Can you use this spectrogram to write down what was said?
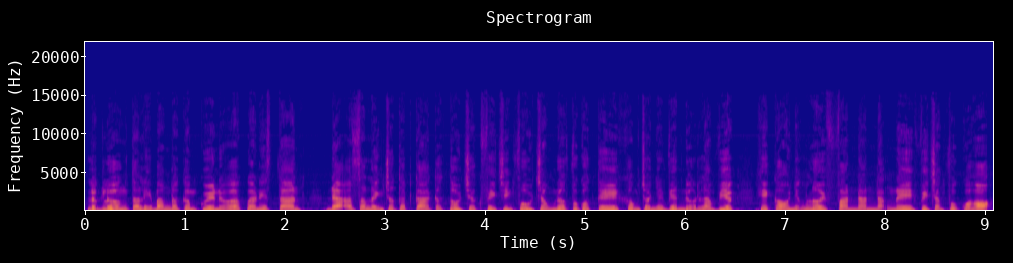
Lực lượng Taliban đang cầm quyền ở Afghanistan đã ra lệnh cho tất cả các tổ chức phi chính phủ trong nước và quốc tế không cho nhân viên nữ làm việc khi có những lời phàn nàn nặng nề về trang phục của họ.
